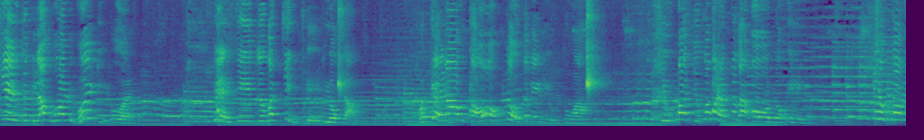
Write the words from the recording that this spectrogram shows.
先是给人混混议论，那时阵我真体谅人，我叫老豆到这个流转，想办就讲我来这个乌龙营，想到了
